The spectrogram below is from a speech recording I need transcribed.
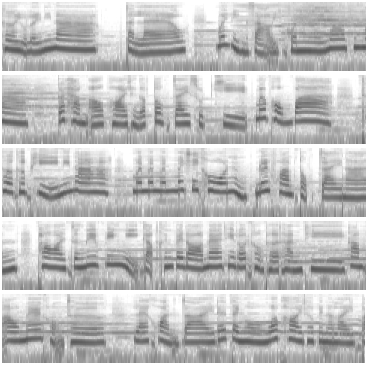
เธออยู่เลยนี่นา แต่แล้ว เมื่อหญิงสาวอีกคนเงยหน้าขึ้นมา ก็ทำเอาพลอยถึงกับตกใจสุดขีด เมื่อพบว่า เธอคือผีนี่นาไม่ไม่ไม่ไม่ใช่คน ด้วยความตกใจนั้นพลอยจึงรีบวิ่งหนีกลับขึ้นไปรอแม่ที่รถของเธอทันทีทำเอาแม่ของเธอ และขวัญใจได้แต่งงว่าพลอยเธอเป็นอะไรไป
